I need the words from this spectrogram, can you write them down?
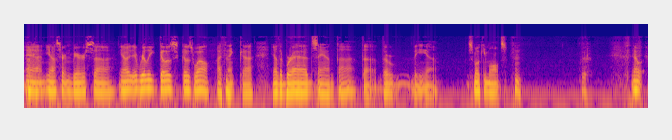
And you know certain beers uh you know it really goes goes well i think. Uh you know the breads and uh the the the uh smoky malts. Hmm. you know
